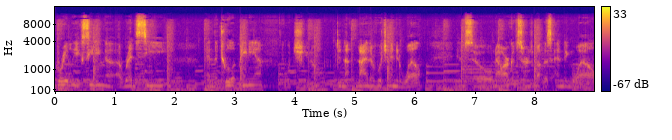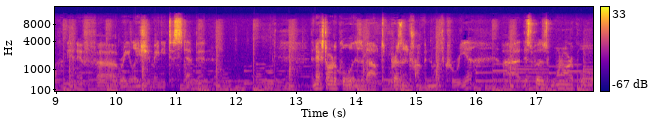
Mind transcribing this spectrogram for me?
greatly exceeding a, a, Red Sea and the tulip mania, which you know did not neither of which ended well. And so now our concerns about this ending well, and if uh, regulation may need to step in. Next article is about President Trump in North Korea. Uh, this was one article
